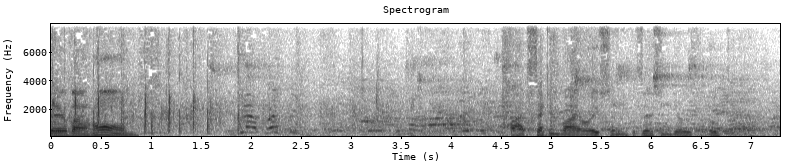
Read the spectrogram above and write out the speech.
there by Holmes. Five second violation. Possession goes to Oktaha.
